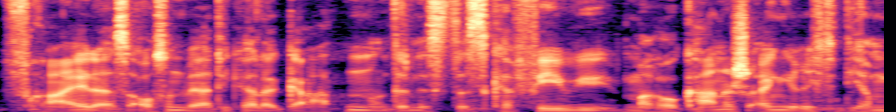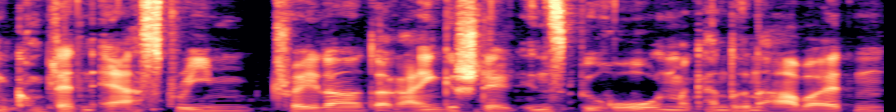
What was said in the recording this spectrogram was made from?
frei, da ist auch so ein vertikaler Garten und dann ist das Café wie marokkanisch eingerichtet, die haben einen kompletten Airstream-Trailer da reingestellt ins Büro und man kann drin arbeiten.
